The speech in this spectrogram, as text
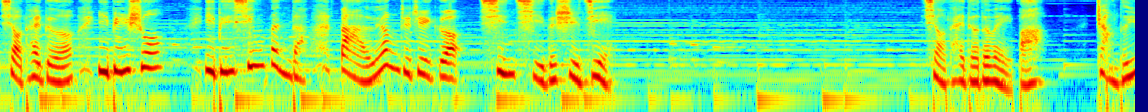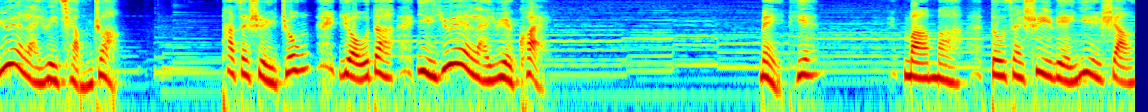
小泰德一边说，一边兴奋地打量着这个新奇的世界。小泰德的尾巴长得越来越强壮。它在水中游的也越来越快。每天，妈妈都在睡莲叶上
